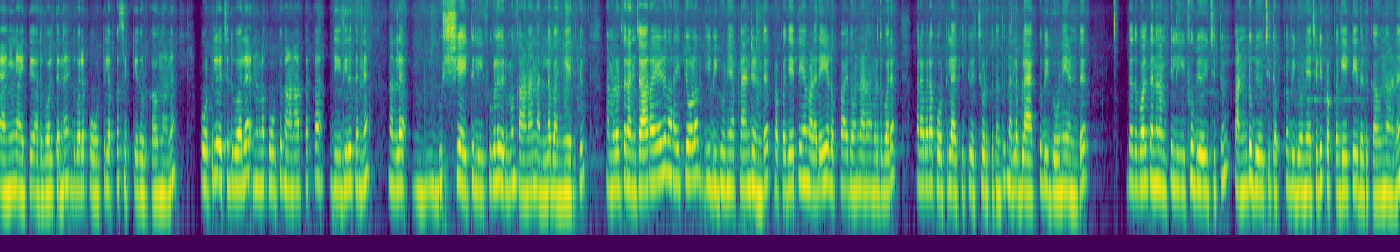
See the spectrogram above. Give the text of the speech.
ഹാങ്ങിങ് ആയിട്ട് അതുപോലെ തന്നെ ഇതുപോലെ പോട്ടിലൊക്കെ സെറ്റ് ചെയ്ത് കൊടുക്കാവുന്നതാണ്. പോട്ടിൽ വെച്ച് ഇതുപോലെ നമ്മളെ പോട്ട് കാണാത്തക്ക രീതിയിൽ തന്നെ നല്ല ബുഷിയായിട്ട് ലീഫുകൾ വരുമ്പം കാണാൻ നല്ല ഭംഗിയായിരിക്കും. നമ്മുടെ അടുത്ത് ഒരു അഞ്ചാറേഴ് വെറൈറ്റിയോളം ഈ ബിഗോണിയ പ്ലാന്റ് ഉണ്ട്. പ്രൊപ്പഗേറ്റ് ചെയ്യാൻ വളരെ എളുപ്പമായതുകൊണ്ടാണ് നമ്മളിതുപോലെ പല പല പോട്ടിലാക്കിയിട്ട് വെച്ച് കൊടുക്കുന്നത്. നല്ല ബ്ലാക്ക് ബിഗോണിയ ഉണ്ട്. ഇതതുപോലെ തന്നെ നമുക്ക് ലീഫ് ഉപയോഗിച്ചിട്ടും തണ്ട് ഉപയോഗിച്ചിട്ടൊക്കെ ബിഗോണിയ ചെടി പ്രൊപ്പഗേറ്റ് ചെയ്തെടുക്കാവുന്നതാണ്.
